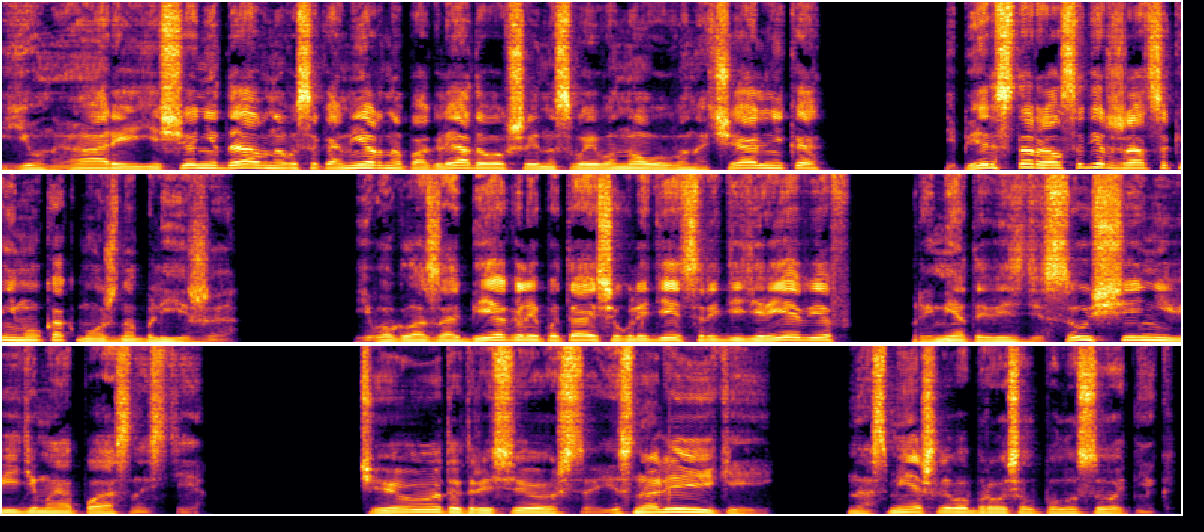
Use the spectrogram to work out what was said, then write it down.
Юный Арий, еще недавно высокомерно поглядывавший на своего нового начальника, теперь старался держаться к нему как можно ближе. Его глаза бегали, пытаясь углядеть среди деревьев приметы вездесущей невидимой опасности. «Чего ты трясешься, ясноликий?» — насмешливо бросил полусотник.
